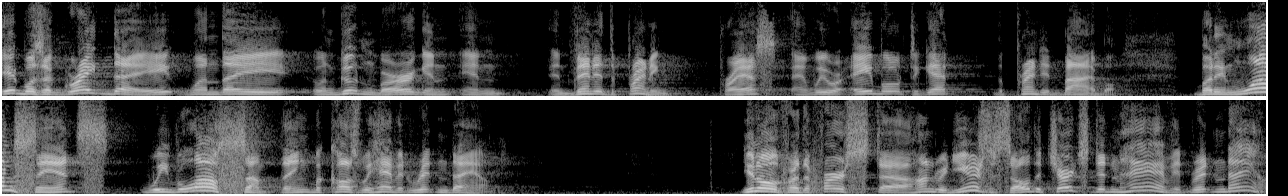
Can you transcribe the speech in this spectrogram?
It was a great day when they, when Gutenberg in, in, invented the printing press and we were able to get the printed Bible. But in one sense, we've lost something because we have it written down. You know, for the first uh, hundred years or so, the church didn't have it written down.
